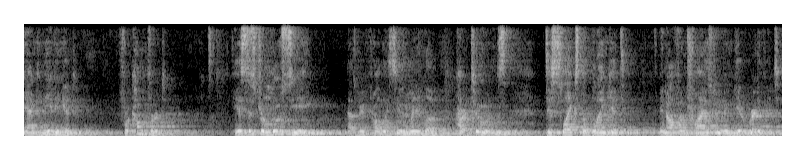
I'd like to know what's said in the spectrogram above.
and needing it for comfort. His sister Lucy, as we've probably seen in many of the cartoons, dislikes the blanket and often tries to even get rid of it.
